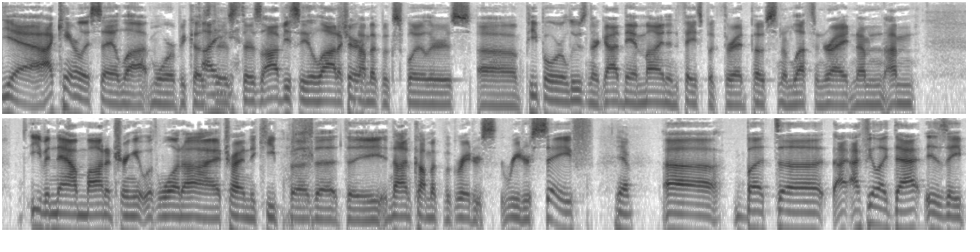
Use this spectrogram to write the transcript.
Yeah, I can't really say a lot more because I- there's there's obviously a lot of Sure. comic book spoilers. Uh, people are losing their goddamn mind in the Facebook thread, posting them left and right, and I'm I'm even now monitoring it with one eye, trying to keep uh, the the non comic book readers readers safe. Yep. Uh, but uh, I, I feel like that is a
